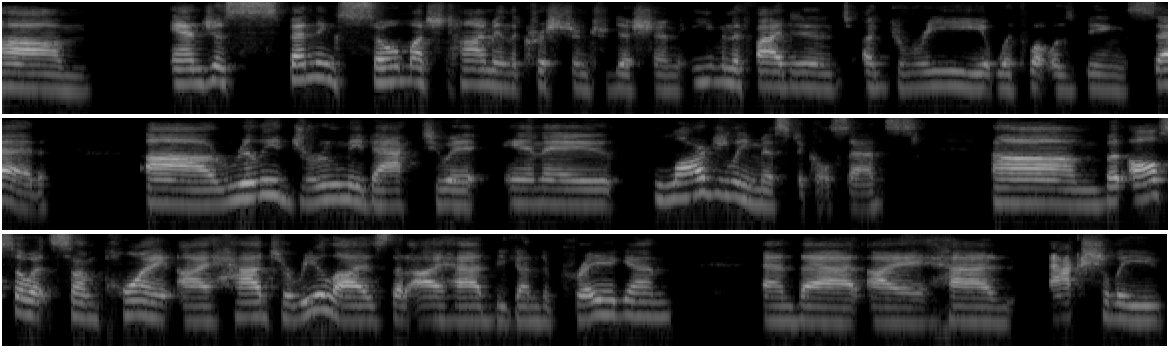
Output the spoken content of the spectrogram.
Um, and just spending so much time in the Christian tradition, even if I didn't agree with what was being said, uh, really drew me back to it in a largely mystical sense. Um, but also at some point, I had to realize that I had begun to pray again and that I had actually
